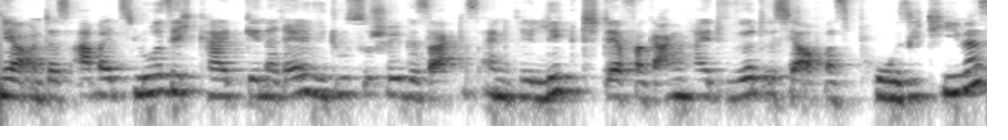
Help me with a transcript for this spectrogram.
Ja, und dass Arbeitslosigkeit generell, wie du so schön gesagt hast, ein Relikt der Vergangenheit wird, ist ja auch was Positives.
